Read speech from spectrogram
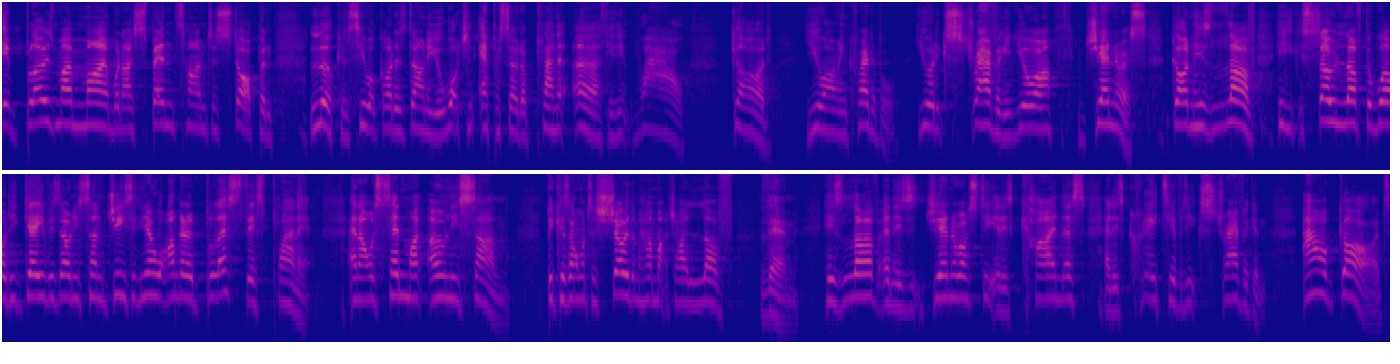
It blows my mind when I spend time to stop and look and see what God has done. Or you watch an episode of Planet Earth, you think, wow, God, you are incredible. You are extravagant. You are generous. God, in His love, He so loved the world, He gave His only Son, Jesus. You know what? I'm going to bless this planet, and I will send my only Son because I want to show them how much I love them. His love and His generosity and His kindness and His creativity, extravagant. Our God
